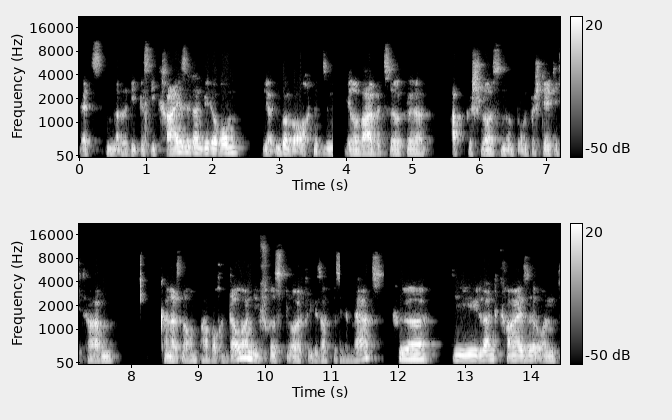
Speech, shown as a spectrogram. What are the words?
letzten, also die, bis die Kreise dann wiederum, die ja übergeordnet sind, ihre Wahlbezirke abgeschlossen und, und bestätigt haben, kann das noch ein paar Wochen dauern. Die Frist läuft, wie gesagt, bis Ende März für die Landkreise und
